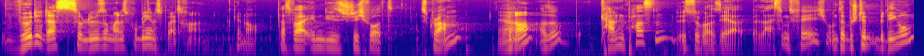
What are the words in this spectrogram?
würde das zur Lösung meines Problems beitragen? Genau. Das war eben dieses Stichwort Scrum. Ja? Genau. Also kann passen, ist sogar sehr leistungsfähig unter bestimmten Bedingungen,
